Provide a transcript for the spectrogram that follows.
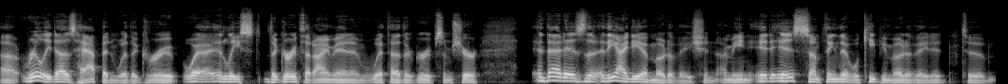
uh, really does happen with a group, well, at least the group that I'm in and with other groups, I'm sure. And that is the, the idea of motivation. I mean, it is something that will keep you motivated to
